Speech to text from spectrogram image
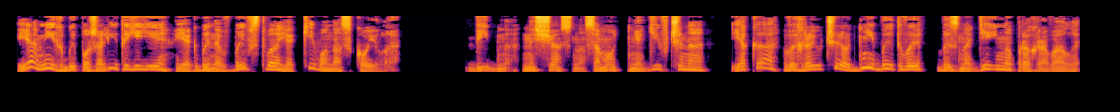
Я міг би пожаліти її, якби не вбивства, які вона скоїла. Бідна, нещасна, самотня дівчина, яка, виграючи одні битви, безнадійно програвала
